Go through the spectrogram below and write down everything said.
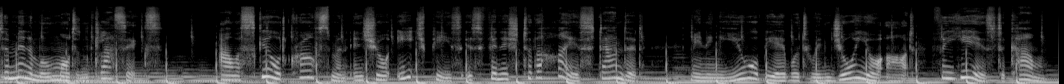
to minimal modern classics. Our skilled craftsmen ensure each piece is finished to the highest standard, meaning you will be able to enjoy your art for years to come.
